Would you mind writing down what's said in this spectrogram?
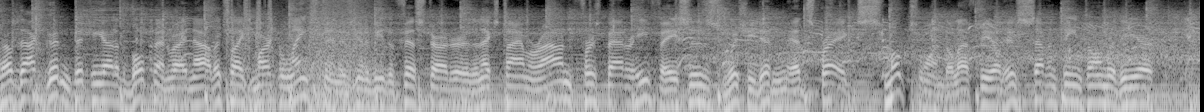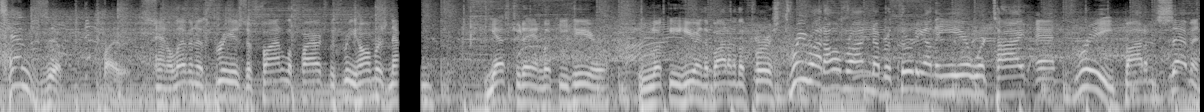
Well, Doc Gooden pitching out of the bullpen right now. It looks like Mark Langston is going to be the fifth starter the next time around. First batter he faces, wish he didn't, Ed Sprague smokes one to left field. His 17th homer of the year. 10 zip Pirates. And 11 to 3 is the final. The Pirates with three homers. Now yesterday, and looky here, looky here in the bottom of the first. Three-run home run, number 30 on the year. We're tied at three. Bottom seven.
